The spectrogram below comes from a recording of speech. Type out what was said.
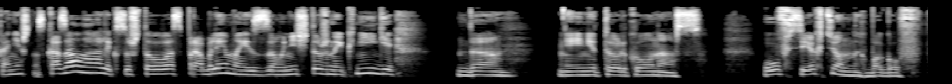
конечно, сказала Алексу, что у вас проблемы из-за уничтоженной книги. Да, и не только у нас. У всех темных богов,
